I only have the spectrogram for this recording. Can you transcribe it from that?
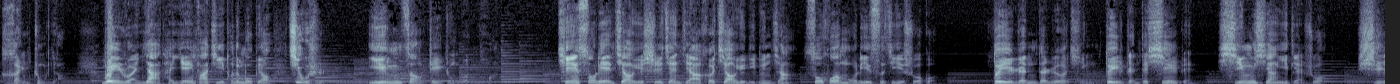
很重要。微软亚太研发集团的目标就是营造这种文化。前苏联教育实践家和教育理论家苏霍姆利斯基说过：“对人的热情，对人的信任，形象一点说，是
